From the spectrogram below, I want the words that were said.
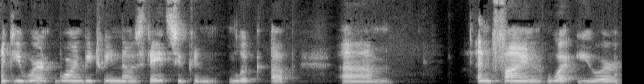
if you weren't born between those dates, you can look up um, and find what your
